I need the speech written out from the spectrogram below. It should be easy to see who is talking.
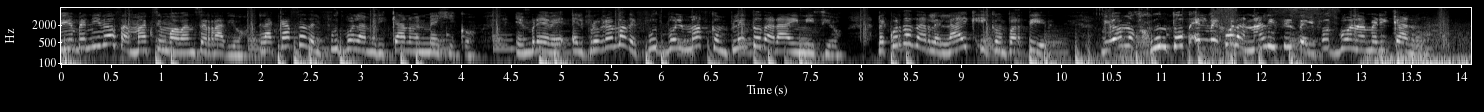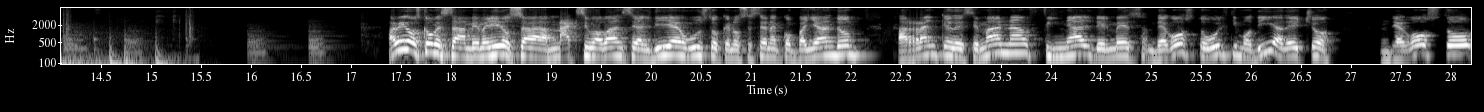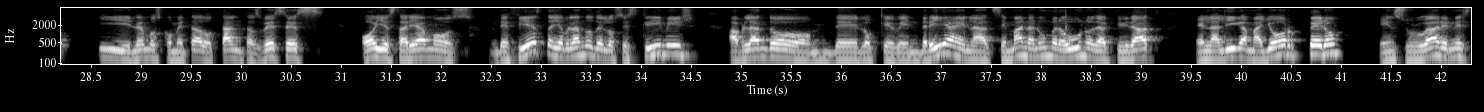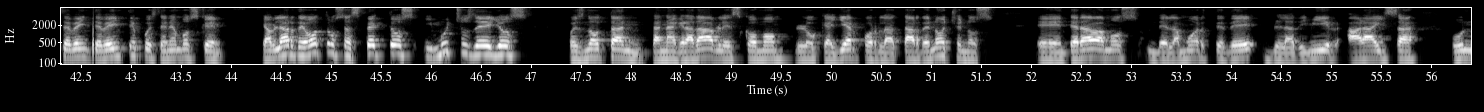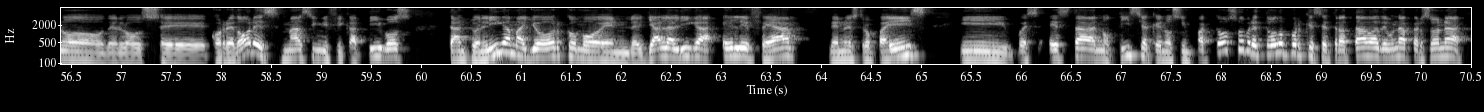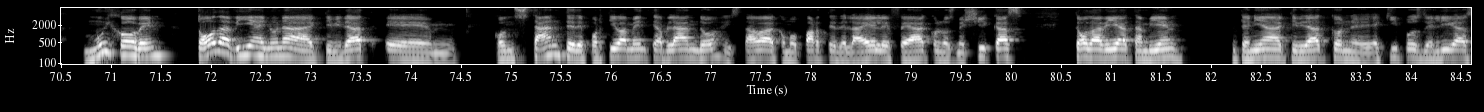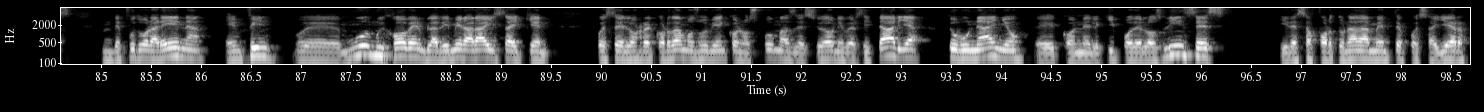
Speaker 1: Bienvenidos a Máximo Avance Radio, la casa del fútbol americano en México. En breve, el programa de fútbol más completo dará inicio. Recuerda darle like y compartir. Vivamos juntos el mejor análisis del fútbol americano.
Speaker 2: Amigos, ¿cómo están? Bienvenidos a Máximo Avance al Día. Un gusto que nos estén acompañando. Arranque de semana, final del mes de agosto, último día, de hecho, de agosto y lo hemos comentado tantas veces. Hoy estaríamos de fiesta y hablando de los scrimmage, hablando de lo que vendría en la semana número uno de actividad en la Liga Mayor, pero en su lugar en este 2020, pues tenemos que, hablar de otros aspectos y muchos de ellos, pues no tan, tan agradables como lo que ayer por la tarde-noche nos eh, enterábamos de la muerte de Vladimir Araiza, uno de los eh, corredores más significativos, tanto en Liga Mayor como en ya la Liga LFA de nuestro país. Y pues esta noticia que nos impactó, sobre todo porque se trataba de una persona muy joven, todavía en una actividad em, constante deportivamente hablando, estaba como parte de la LFA con los mexicas, todavía también tenía actividad con eh, equipos de ligas de fútbol arena, en fin, eh, muy, muy joven, Vladimir Araiza, y quien pues se lo recordamos muy bien con los Pumas de Ciudad Universitaria, tuvo un año eh, con el equipo de los Linces y desafortunadamente pues ayer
